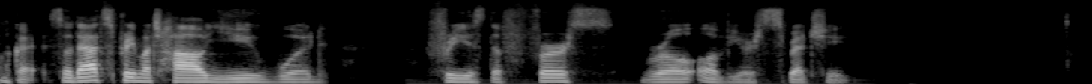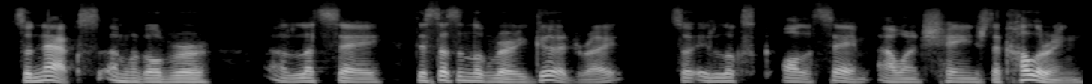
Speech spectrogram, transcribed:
Okay, so that's pretty much how you would freeze the first row of your spreadsheet. So next, I'm going to go over, uh, let's say this doesn't look very good, right? So it looks all the same. I want to change the coloring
